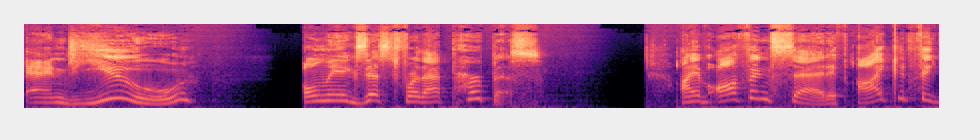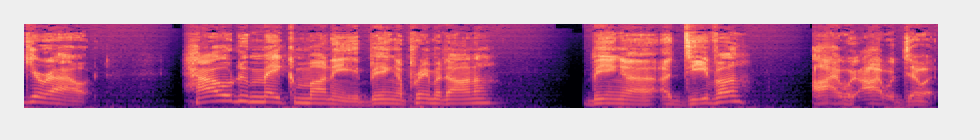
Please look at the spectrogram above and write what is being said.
and you only exist for that purpose. I have often said if I could figure out how to make money being a prima donna, being a, a diva, I would I would do it.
